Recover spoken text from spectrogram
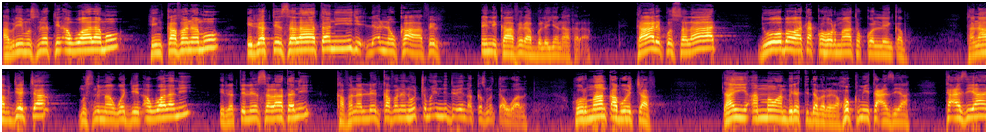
قبري مسلمة أولمو هن كفنمو الرت صلاة يجي لأنه كافر. إني كافر أبو لينا آخر. تارك الصلاة دوبا واتقو هرماتو كلين قبو تناف جتشا مسلما وجين أولاني إرت لين صلاتني كفنا لين كفنا هجم إني دوين أقسمت أولا هرمان قبو يتشاف هاي أما وان برت دبر حكمي تعزية تعزية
